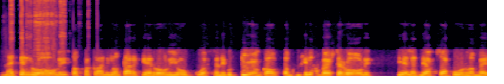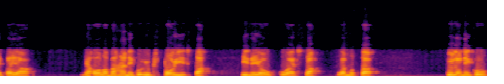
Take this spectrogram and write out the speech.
näiden rooli, totta kai niillä on tärkeä rooli joukkuessa niin kuin työn kautta, mutta niillä on myös se rooli siellä, että ne jaksaa kuunnella meitä ja, ja olla vähän niin kuin yksi pojista siinä joukkueessa. Ja, mutta kyllä niin kuin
